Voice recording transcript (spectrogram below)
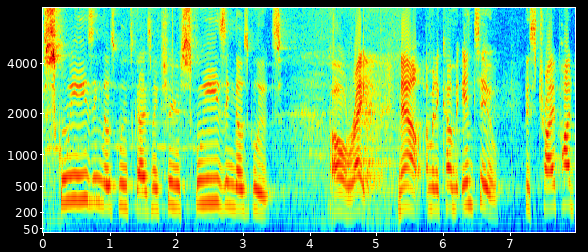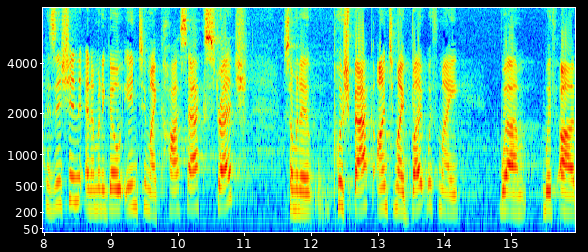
Squeezing those glutes, guys. Make sure you're squeezing those glutes. All right. Now I'm going to come into this tripod position and I'm going to go into my Cossack stretch. So I'm going to push back onto my butt with my, um, with, uh,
